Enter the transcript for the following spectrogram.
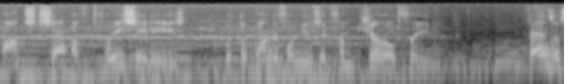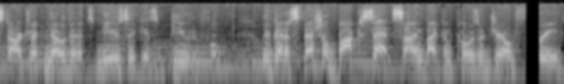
boxed set of three CDs with the wonderful music from Gerald Fried. Fans of Star Trek know that its music is beautiful. We've got a special box set signed by composer Gerald Fried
